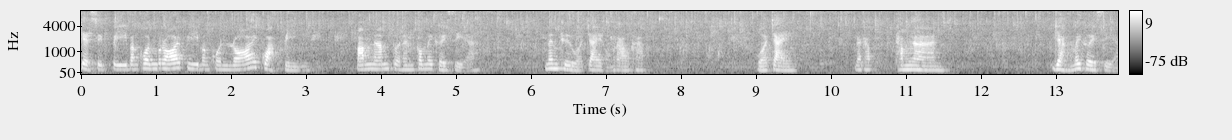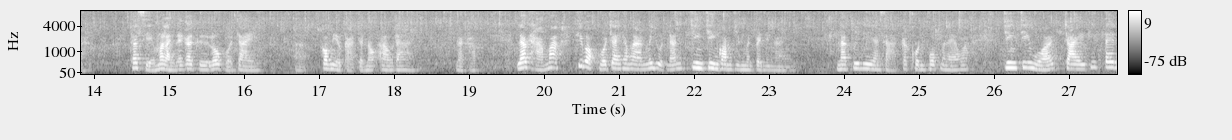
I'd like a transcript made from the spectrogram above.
เจ็ดสิบปี บางคนร้อยปี บางคนร้อยกว่าปี ปั๊มน้ำตัวนั้นก็ไม่เคยเสีย นั่นคือหัวใจของเราครับ หัวใจนะครับทำงานอย่างไม่เคยเสีย ถ้าเสียเมื่อไหร่นั่นก็คือโรคหัวใจก็มีโอกาสจะน็อกเอาได้นะครับแล้วถามว่าที่บอกหัวใจทำงานไม่หยุดนั้น จริง ๆ ความจริงมันเป็นยังไง นักวิทยาศาสตร์ก็ค้นพบมาแล้วว่า จริง ๆ หัวใจที่เต้น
